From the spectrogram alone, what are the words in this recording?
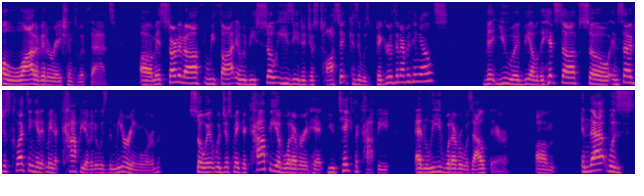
a lot of iterations with that. Um, it started off, we thought it would be so easy to just toss it because it was bigger than everything else that you would be able to hit stuff. So instead of just collecting it, it made a copy of it. It was the mirroring orb. So it would just make a copy of whatever it hit. You'd take the copy and leave whatever was out there. Um, and that was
